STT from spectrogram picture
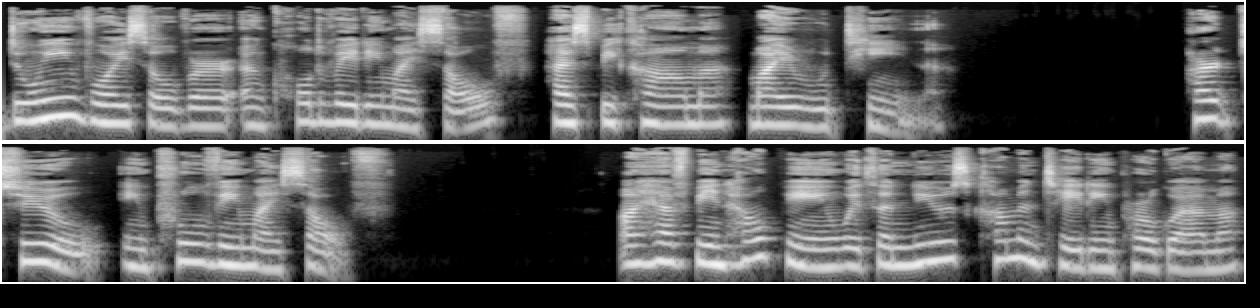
Doing voiceover and cultivating myself has become my routine. Part 2 Improving Myself. I have been helping with a news commentating program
